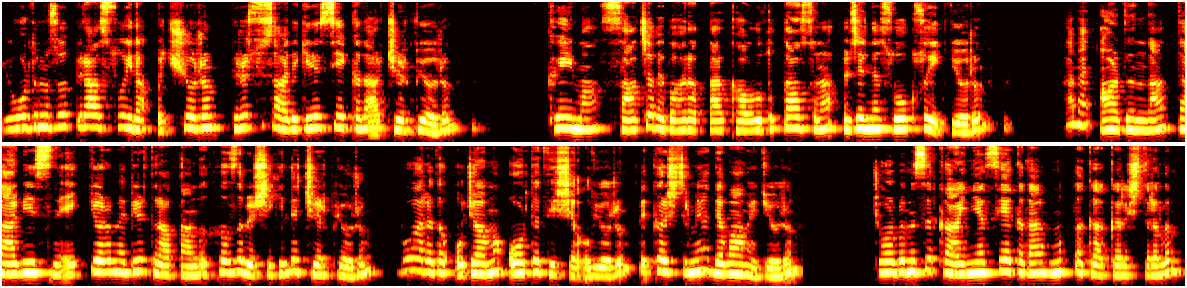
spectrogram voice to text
Yoğurdumuzu biraz suyla açıyorum. Pürüzsüz hale gelesiye kadar çırpıyorum. Kıyma, salça ve baharatlar kavrulduktan sonra üzerine soğuk su ekliyorum. Hemen ardından terbiyesini ekliyorum ve bir taraftan da hızlı bir şekilde çırpıyorum. Bu arada ocağımı orta ateşe alıyorum ve karıştırmaya devam ediyorum. Çorbamızı kaynayasıya kadar mutlaka karıştıralım.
